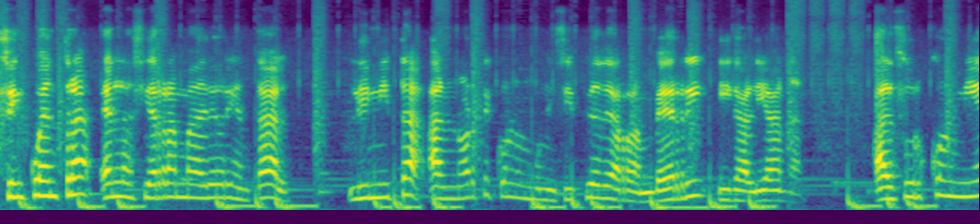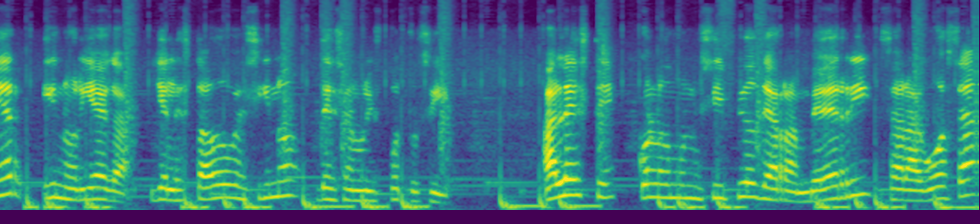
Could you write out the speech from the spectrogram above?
Se encuentra en la Sierra Madre Oriental. Limita al norte con los municipios de Arramberry y Galeana, al sur con Mier y Noriega y el estado vecino de San Luis Potosí. Al este con los municipios de Arramberry, Zaragoza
